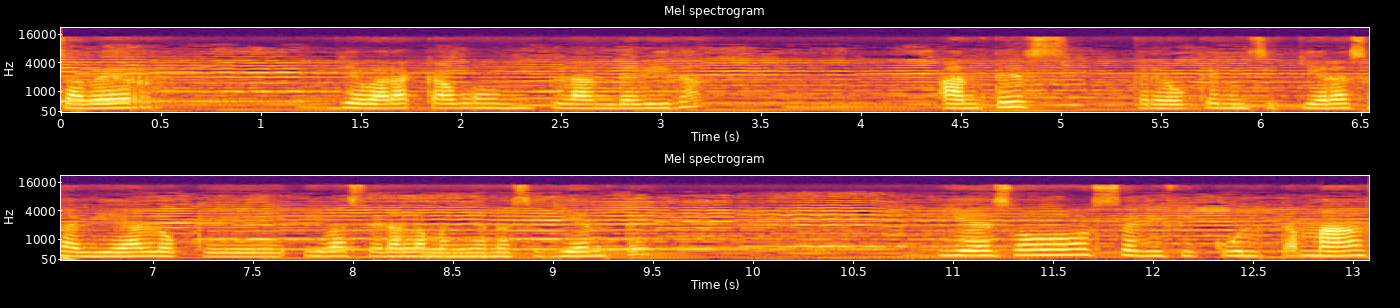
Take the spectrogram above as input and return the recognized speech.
saber llevar a cabo un plan de vida. Antes creo que ni siquiera sabía lo que iba a hacer a la mañana siguiente. Y eso se dificulta más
